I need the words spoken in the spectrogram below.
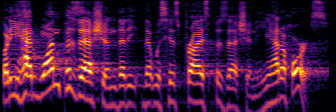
but he had one possession that, he, that was his prized possession. He had a horse.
